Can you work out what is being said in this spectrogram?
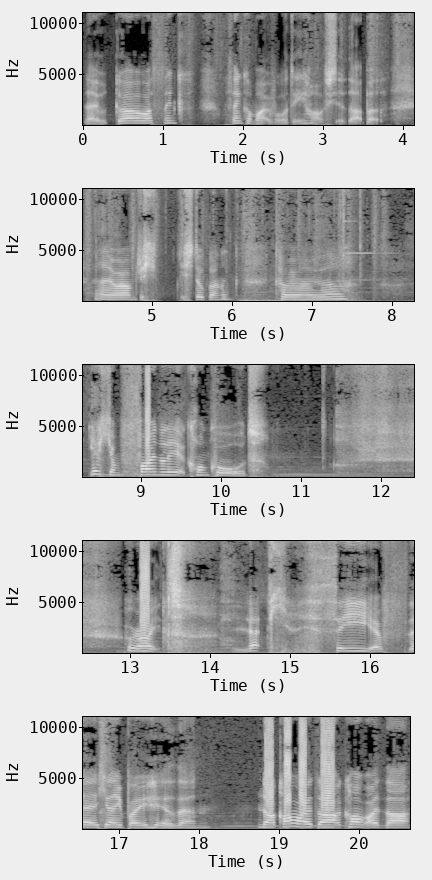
There we go. I think. I think I might have already harvested that, but anyway, I'm just you're still gonna carry on over there. Yes, I'm finally at Concord. Right, let's see if there's anybody here then. No, I can't ride that, I can't ride that.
